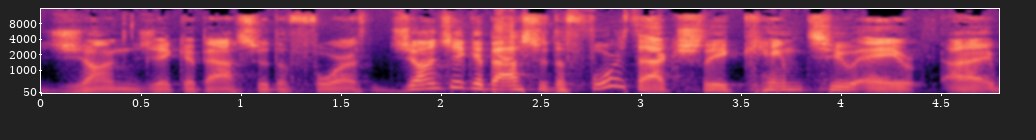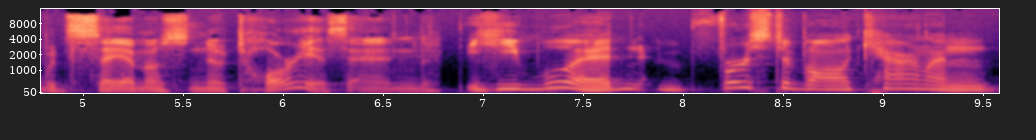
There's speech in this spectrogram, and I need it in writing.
John Jacob Astor IV? John Jacob Astor IV actually came to a, I would say, a most notorious end. he would first of all carolyn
